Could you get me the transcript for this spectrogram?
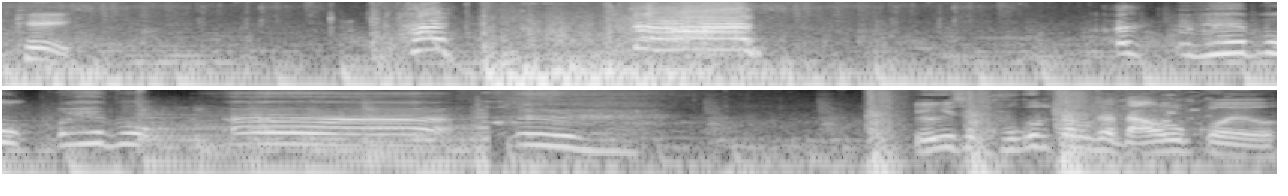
오케이. 핫! 앗! 아, 회복 회복. 아 으. 여기서 구급상자 나올 거예요.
